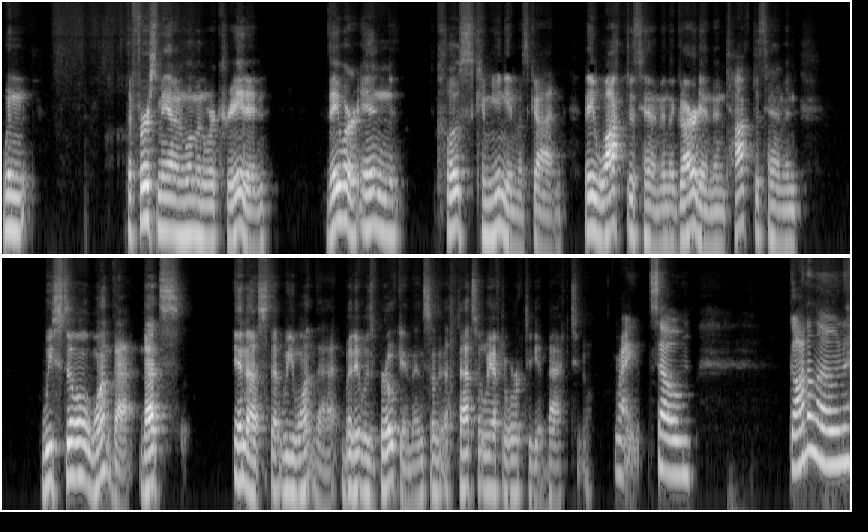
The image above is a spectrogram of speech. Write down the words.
when the first man and woman were created, they were in close communion with God they walked with him in the garden and talked with him and we still want that that's in us that we want that but it was broken and so that's what we have to work to get back to right so god alone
